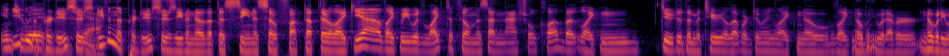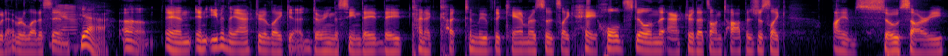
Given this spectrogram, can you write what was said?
into even it. the producers Yeah. even the producers even know that this scene is so fucked up they're like yeah like we would like to film this at an actual club but like n- due to the material that we're doing like no like nobody would ever nobody would ever let us in Yeah. yeah um and and even the actor like uh, during the scene they they kind of cut to move the camera so it's like hey hold still and the actor that's on top is just like i am so sorry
